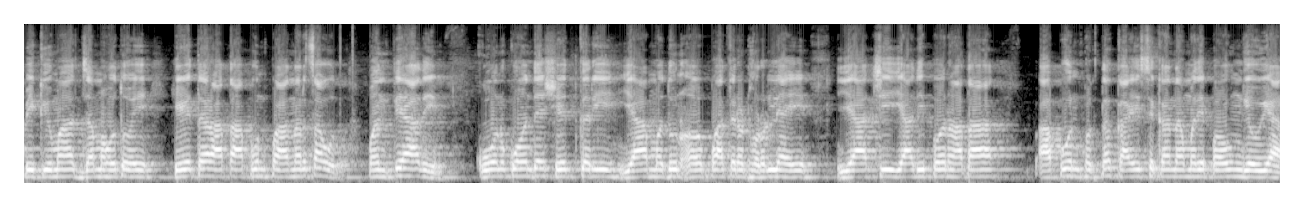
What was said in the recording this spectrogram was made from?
पीक विमा जमा होतोय हे तर आता आपण पाहणारच आहोत. पण त्याआधी कोणकोणते शेतकरी यामधून अपात्र ठरवले आहे याची यादी पण आता आपण फक्त काही सेकंदामध्ये पाहून घेऊया.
